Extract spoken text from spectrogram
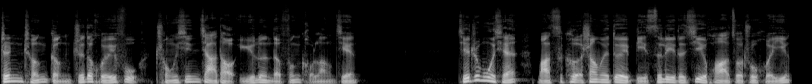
真诚耿直的回复重新架到舆论的风口浪尖。截至目前，马斯克尚未对比斯利的计划做出回应。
